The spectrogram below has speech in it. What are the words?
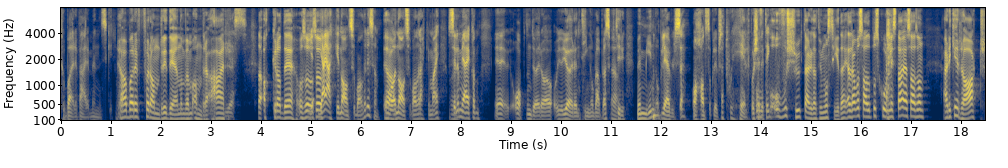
til å bare være mennesker. Ja, bare forandre ideen om hvem andre er. Yes. Det er akkurat det. Også, jeg, jeg er ikke en annen somalier, liksom. Ja. Og en annen somalier er ikke meg. Selv om jeg kan eh, åpne en dør og, og gjøre en ting og bla, bla, så betyr Men min opplevelse og hans opplevelse er to helt forskjellige ting. Og, og hvor sjukt er det ikke at vi må si det? Jeg drev og sa det på skolen i stad. Jeg sa sånn Er det ikke rart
